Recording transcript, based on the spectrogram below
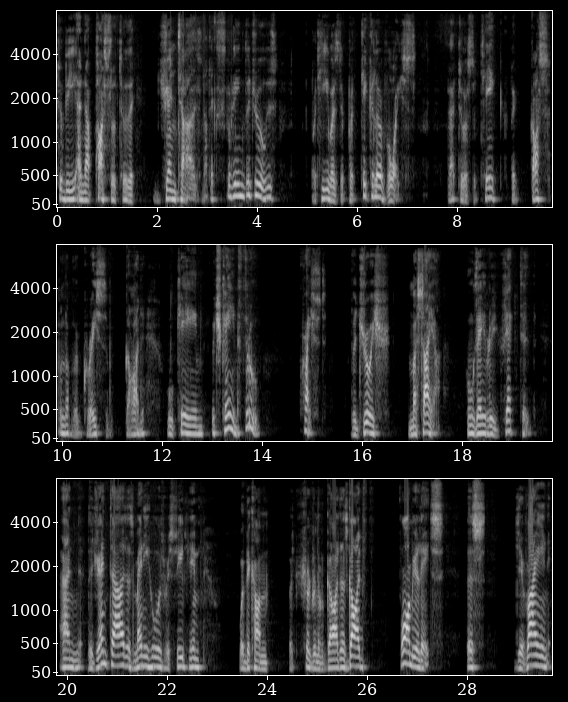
to be an apostle to the Gentiles, not excluding the Jews, but he was the particular voice that was to take the gospel of the grace of God who came, which came through Christ, the Jewish Messiah, whom they rejected, and the Gentiles, as many who have received him, would become the children of God, as God formulates this divine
